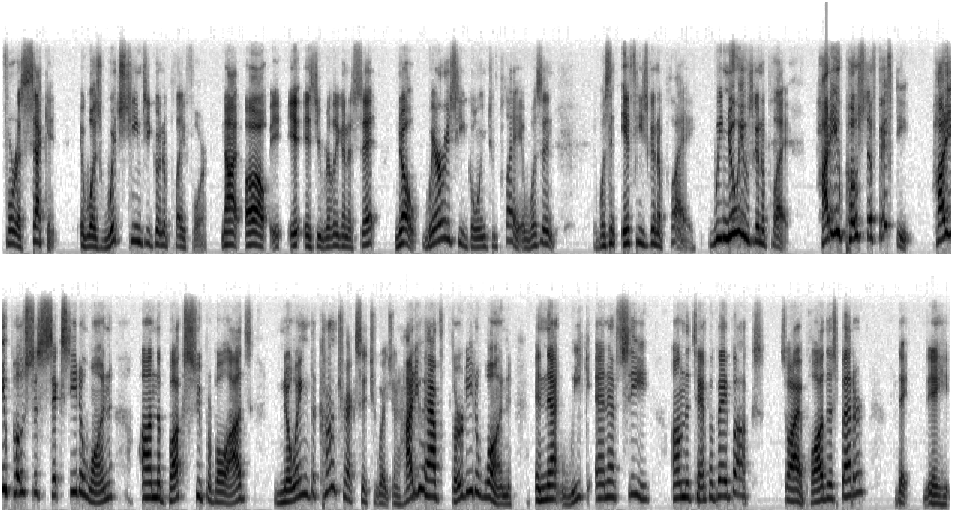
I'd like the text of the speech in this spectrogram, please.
for a second. It was which teams he's going to play for, not oh, is he really going to sit? No, where is he going to play? It wasn't. It wasn't if he's going to play. We knew he was going to play. How do you post a fifty? How do you post a sixty to one on the Bucks Super Bowl odds, knowing the contract situation? How do you have thirty to one in that weak NFC on the Tampa Bay Bucks? So I applaud this better. They they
